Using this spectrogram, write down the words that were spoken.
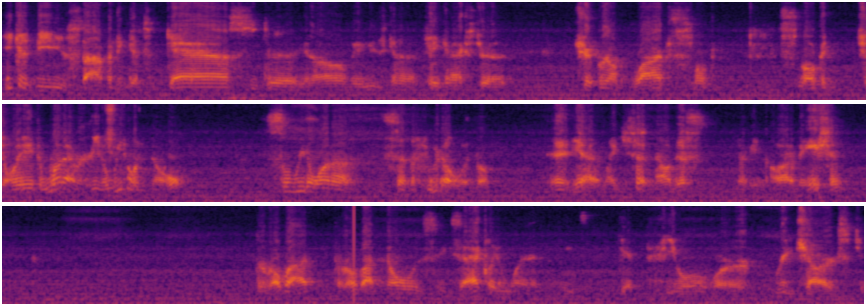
He could be stopping to get some gas, to, you know, maybe he's to take an extra trip around the block, smoke, a joint, or whatever. You know, we don't know. So we don't want to send the food out with them. And yeah, like you said, now this, I mean, automation, the robot, the robot knows exactly when it needs to get fuel or recharge to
